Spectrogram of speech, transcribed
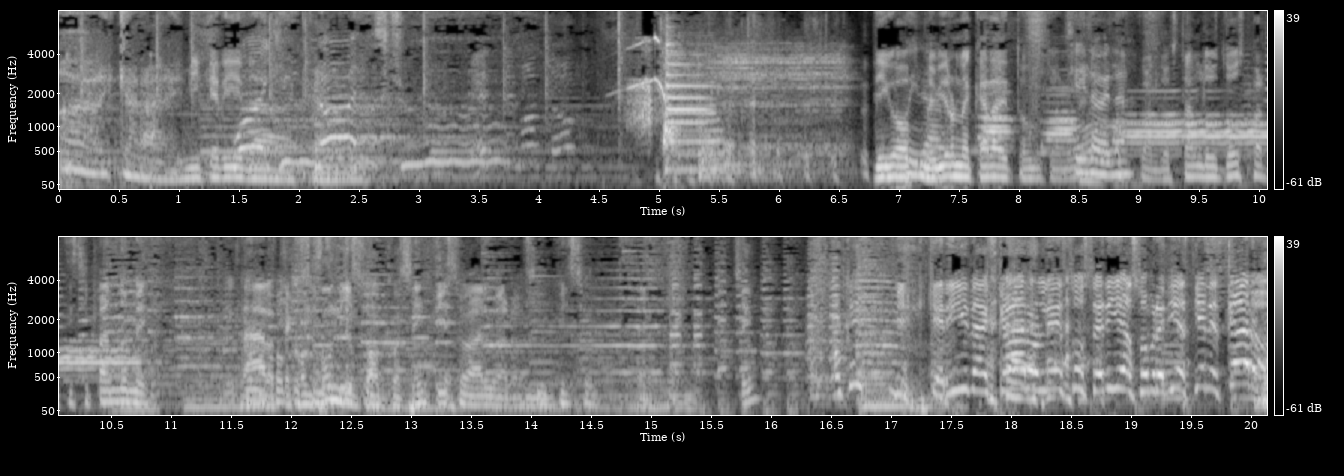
Ay, caray, mi querida. Digo, Cuidado. me vieron una cara de tonto, ¿no? Sí, la verdad. Cuando están los dos participándome. Claro, te confunde un poco, sí. Sin piso, Álvaro, sin piso. ¿Sí? Ok, mi querida Carol, eso sería sobre 10. ¿Tienes, Carol?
